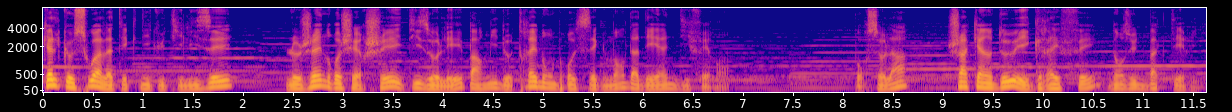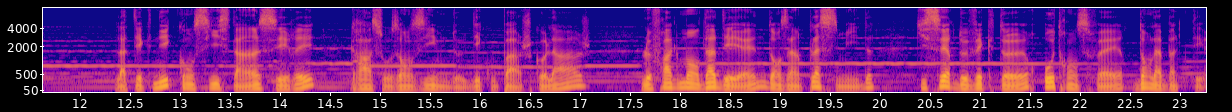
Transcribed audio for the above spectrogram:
Quelle que soit la technique utilisée, le gène recherché est isolé parmi de très nombreux segments d'ADN différents. Pour cela, chacun d'eux est greffé dans une bactérie. La technique consiste à insérer, grâce aux enzymes de découpage-collage, le fragment d'ADN dans un plasmide qui sert de vecteur au transfert dans la bactérie.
